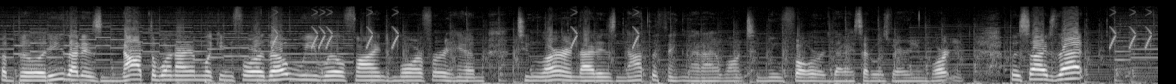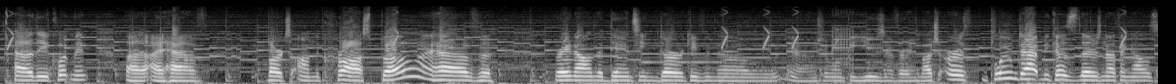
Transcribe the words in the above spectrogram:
ability. That is not the one I am looking for, though. We will find more for him to learn. That is not the thing that I want to move forward that I said was very important. Besides that, uh, the equipment, uh, I have Bart on the crossbow. I have... Right now on the Dancing Dirk, even though, you know, she won't be using it very much. Earth Plume Tap, because there's nothing else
